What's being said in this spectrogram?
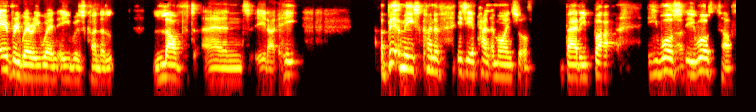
Everywhere he went, he was kind of loved, and you know, he a bit of me's kind of is he a pantomime sort of baddie, but he was he was tough,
